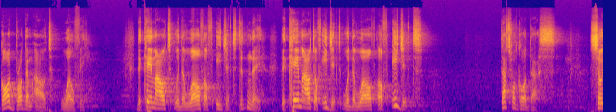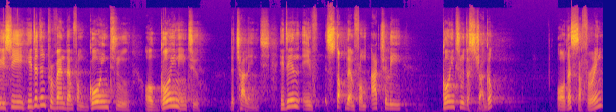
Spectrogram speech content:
God brought them out wealthy. They came out with the wealth of Egypt, didn't they? They came out of Egypt with the wealth of Egypt. That's what God does. So you see, He didn't prevent them from going through or going into the challenge. He didn't stop them from actually going through the struggle or the suffering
